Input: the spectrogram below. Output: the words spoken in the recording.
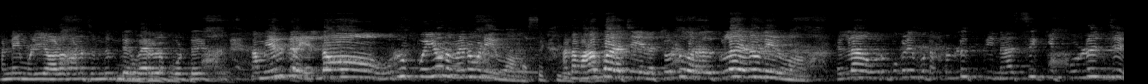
அன்னை மொழி அழகான சிந்து விரல போட்டு நம்ம இருக்கிற எல்லா உறுப்பையும் நம்ம என்ன பண்ணிடுவோம்? அந்த மனப்பாட செயலை சொல்லு வர்றதுக்குள்ள என்ன பண்ணிடுவோம்? எல்லா உறுப்புகளையும் போட்டு அழுத்தி நசுக்கி புழிஞ்சு.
